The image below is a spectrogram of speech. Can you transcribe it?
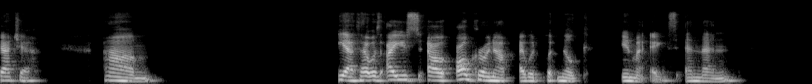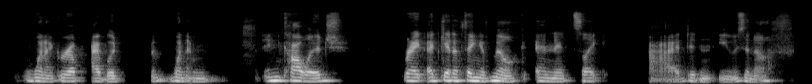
Gotcha. Um yeah, that was I used to all, all growing up, I would put milk in my eggs. And then when I grew up, I would when I'm in college, right, I'd get a thing of milk and it's like I didn't use enough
